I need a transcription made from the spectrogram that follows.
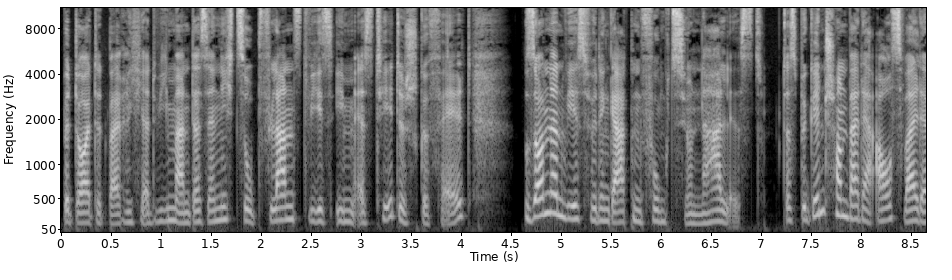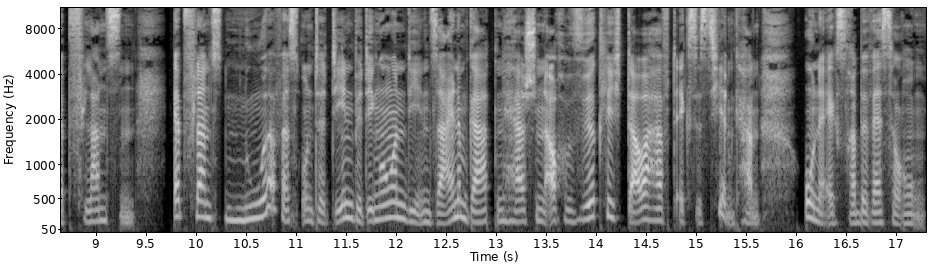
bedeutet bei Richard Wiemann, dass er nicht so pflanzt, wie es ihm ästhetisch gefällt, sondern wie es für den Garten funktional ist. Das beginnt schon bei der Auswahl der Pflanzen. Er pflanzt nur, was unter den Bedingungen, die in seinem Garten herrschen, auch wirklich dauerhaft existieren kann, ohne extra Bewässerung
